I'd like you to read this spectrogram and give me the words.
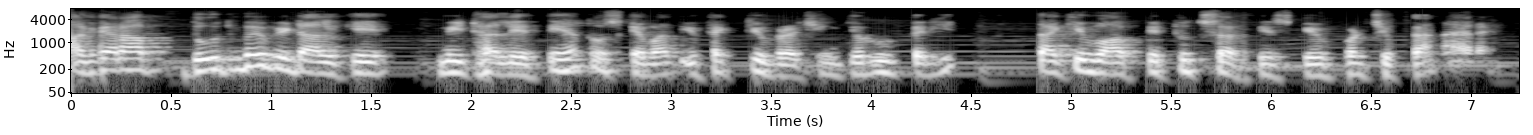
अगर आप दूध में भी डाल के मीठा लेते हैं तो उसके बाद इफ़ेक्टिव ब्रशिंग ज़रूर करिए ताकि वो आपके टूथ सरफेस के ऊपर चिपका ना रहे।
